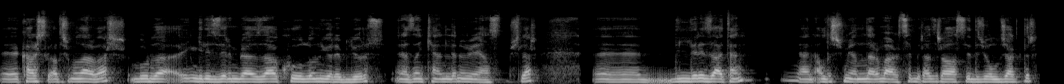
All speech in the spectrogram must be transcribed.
E, karşılıklı atışmalar var. Burada İngilizlerin biraz daha cool'luğunu görebiliyoruz. En azından kendilerini öyle yansıtmışlar. E, dilleri zaten yani alışmayanlar varsa biraz rahatsız edici olacaktır.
